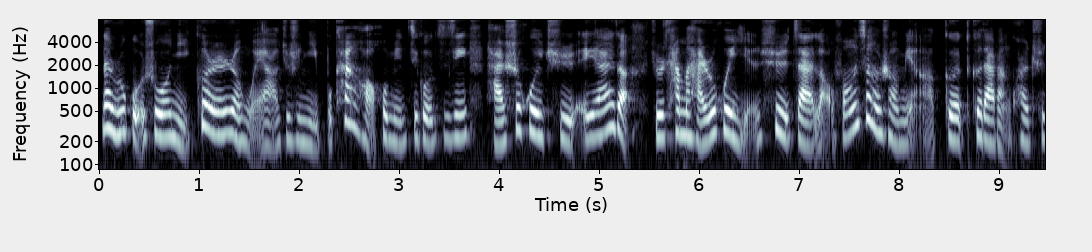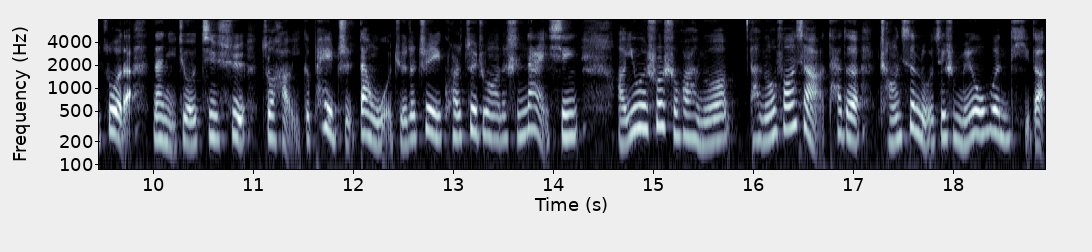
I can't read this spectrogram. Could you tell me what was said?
那如果说你个人认为啊，就是你不看好后面机构资金还是会去 AI 的，就是他们还是会延续在老方向上面啊各各大板块去做的，那你就继续做好一个配置。但我觉得这一块最重要的是耐心啊，因为说实。话很多很多方向啊，它的长期的逻辑是没有问题的，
